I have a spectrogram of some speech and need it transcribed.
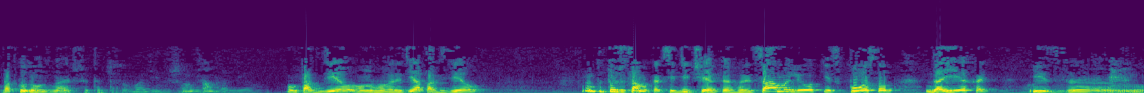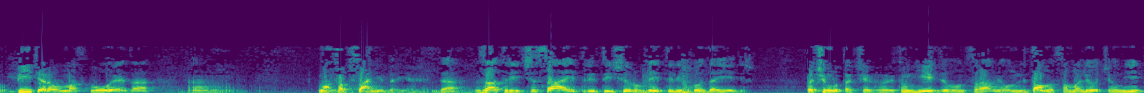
Откуда он знает, что это так? Он сам так делал. Он так делал, он говорит, я так сделал. Ну, это то же самое, как сидит человек и говорит, самый легкий способ доехать из э, Питера в Москву, это э, на Сапсане доехать. Да? За три часа и три тысячи рублей ты легко доедешь. Почему так человек говорит? Он ездил, он сравнивал, он летал на самолете, он, е-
